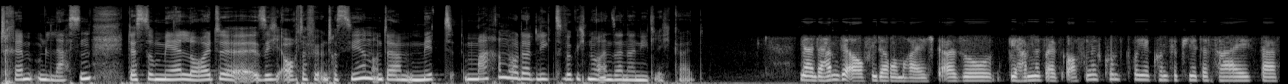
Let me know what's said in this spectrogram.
trempen lassen, desto mehr Leute äh, sich auch dafür interessieren und da mitmachen oder liegt es wirklich nur an seiner Niedlichkeit? Nein, da haben Sie auch wiederum recht. Also wir haben das als offenes Kunstprojekt konzipiert. Das heißt, dass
